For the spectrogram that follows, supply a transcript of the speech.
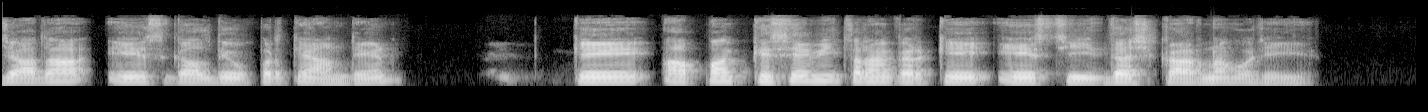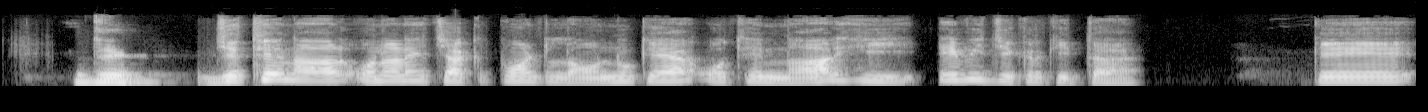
ਜ਼ਿਆਦਾ ਇਸ ਗੱਲ ਦੇ ਉੱਪਰ ਧਿਆਨ ਦੇਣ ਕਿ ਆਪਾਂ ਕਿਸੇ ਵੀ ਤਰ੍ਹਾਂ ਕਰਕੇ ਇਸ ਚੀਜ਼ ਦਾ ਸ਼ਿਕਾਰ ਨਾ ਹੋ ਜਾਈਏ। ਜੀ। ਜਿੱਥੇ ਨਾਲ ਉਹਨਾਂ ਨੇ ਚੈੱਕ ਪੁਆਇੰਟ ਲਾਉਣ ਨੂੰ ਕਿਹਾ ਉੱਥੇ ਨਾਲ ਹੀ ਇਹ ਵੀ ਜ਼ਿਕਰ ਕੀਤਾ ਕਿ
